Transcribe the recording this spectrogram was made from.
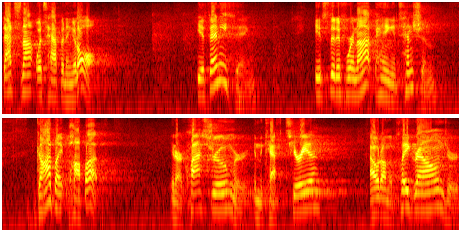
That's not what's happening at all. If anything, it's that if we're not paying attention, God might pop up in our classroom or in the cafeteria, out on the playground or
